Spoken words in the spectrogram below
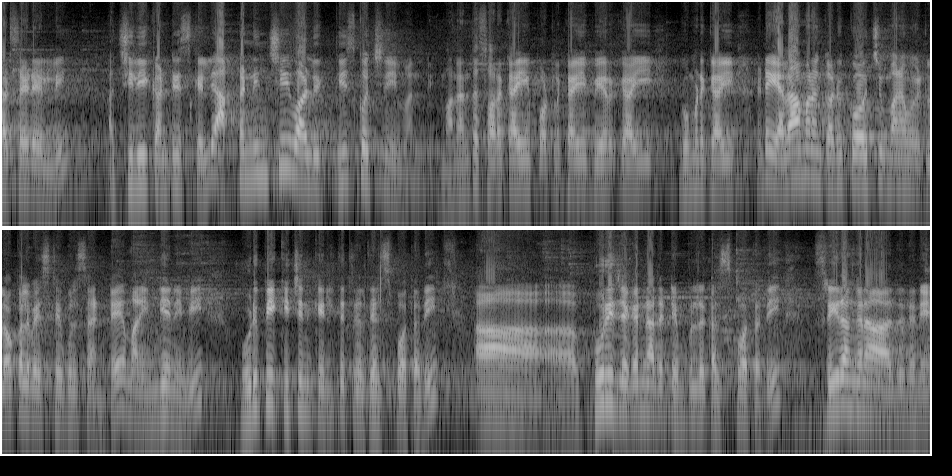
అటు సైడ్ వెళ్ళి చిలీ కంట్రీస్కి వెళ్ళి అక్కడి నుంచి వాళ్ళు తీసుకొచ్చినాయి మంది మనంతా సొరకాయ పొట్లకాయ బీరకాయ గుమ్మడికాయ అంటే ఎలా మనం కనుక్కోవచ్చు మనం లోకల్ వెజిటేబుల్స్ అంటే మన ఇండియన్ ఇవి ఉడిపి కిచెన్కి వెళ్తే తెలిసిపోతుంది. పూరి జగన్నాథ టెంపుల్లో కలిసిపోతుంది. శ్రీరంగనాథని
